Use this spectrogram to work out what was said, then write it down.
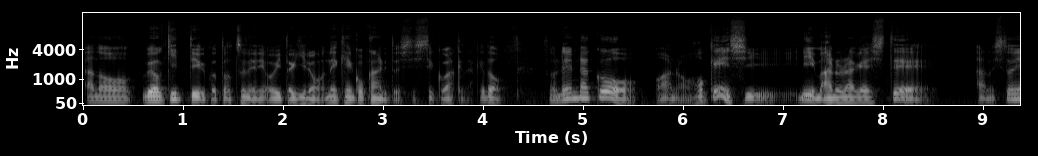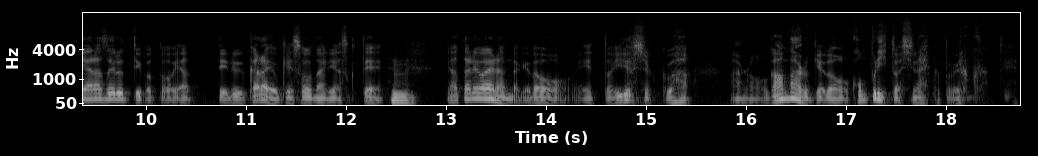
あの、病気っていうことを常に置いた議論をね、健康管理としてしていくわけだけど、その連絡を、あの、保健師に丸投げして、あの、人にやらせるっていうことをやってるから余計そうなりやすくて、うん。で当たり前なんだけど、えっと、医療職は、あの、頑張るけど、コンプリートはしないことがよくなって、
